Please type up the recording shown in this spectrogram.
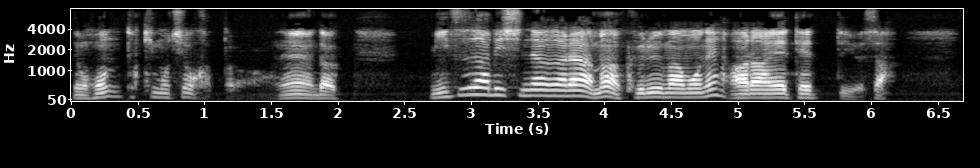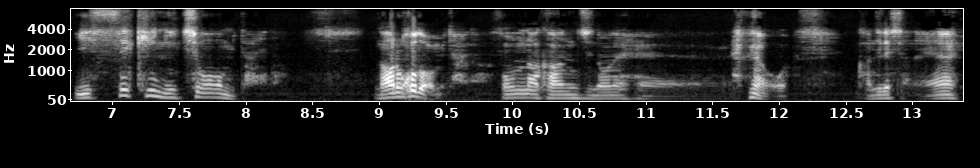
でもほんと気持ちよかったな。ね。だから、水浴びしながら、まあ、車もね、洗えてっていうさ、一石二鳥みたいなるほど、みたいな。そんな感じのね、えー 感じでしたね。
